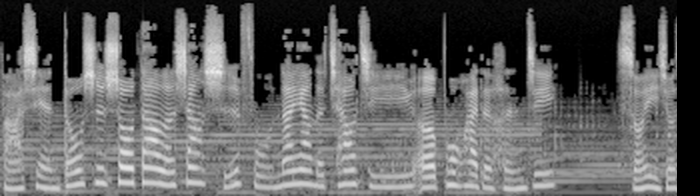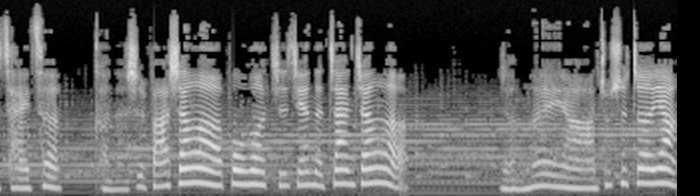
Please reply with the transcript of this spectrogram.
发现都是受到了像石斧那样的敲击而破坏的痕迹，所以就猜测可能是发生了部落之间的战争了。人类啊，就是这样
